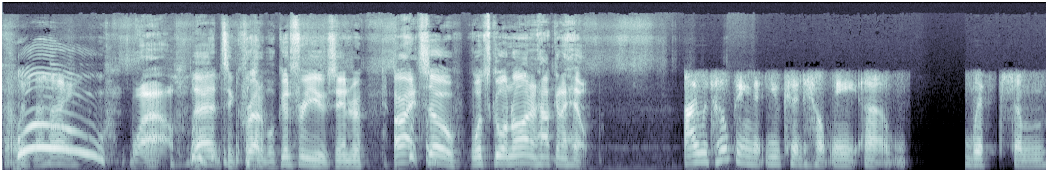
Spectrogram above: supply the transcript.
That was Wow. That's incredible. Good for you, Sandra. All right. So what's going on and how can I help? I was hoping that you could help me uh, with some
